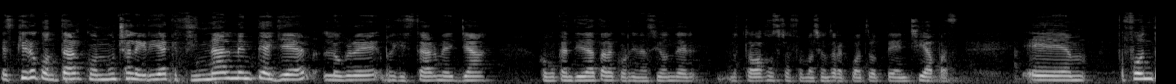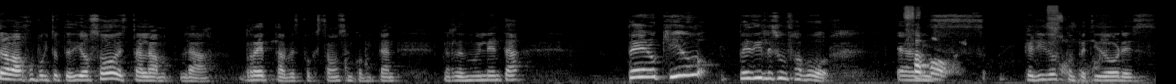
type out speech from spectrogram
les quiero contar con mucha alegría que finalmente ayer logré registrarme ya como candidata a la coordinación de los trabajos de transformación de la 4T en Chiapas. Eh, fue un trabajo un poquito tedioso, está la, la red, tal vez porque estamos en Comitán, la red muy lenta, pero quiero pedirles un favor a Favor. mis queridos competidores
